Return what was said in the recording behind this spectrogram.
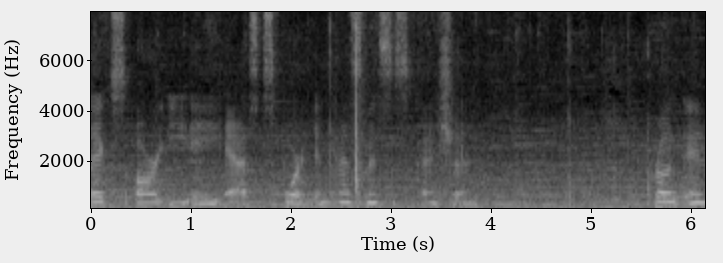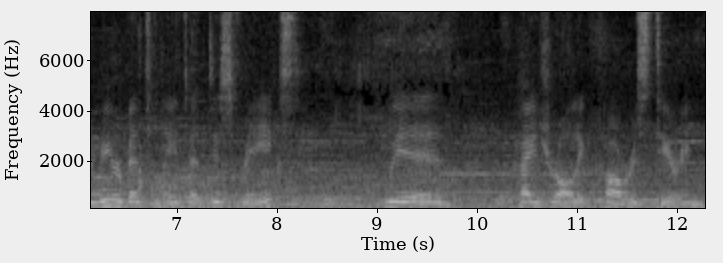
X-REAS Sport Enhancement Suspension front and rear ventilated disc brakes with hydraulic power steering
